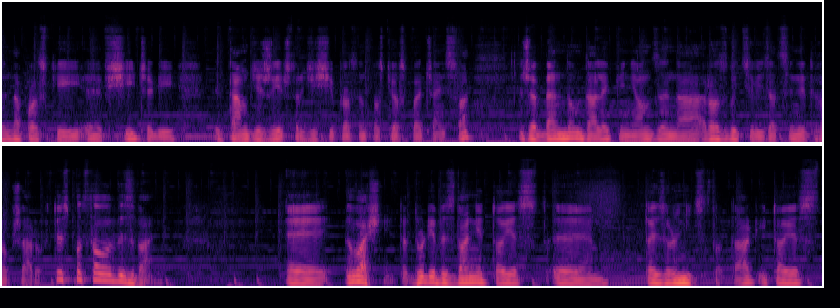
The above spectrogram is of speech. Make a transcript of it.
e, na polskiej wsi, czyli tam, gdzie żyje 40% polskiego społeczeństwa, że będą dalej pieniądze na rozwój cywilizacyjny tych obszarów. To jest podstawowe wyzwanie. No właśnie, to drugie wyzwanie to jest, to jest rolnictwo, tak? I to jest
